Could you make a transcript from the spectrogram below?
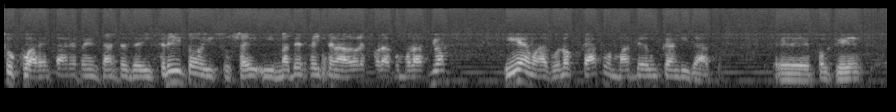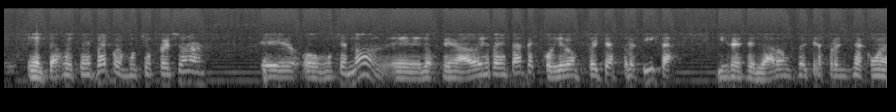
sus 40 representantes de distrito y sus seis, y más de seis senadores por acumulación y en algunos casos más de un candidato. Eh, porque en el caso del PNP, pues muchas personas, eh, o muchas no, los senadores representantes cogieron fechas precisas y reservaron fechas precisas con,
